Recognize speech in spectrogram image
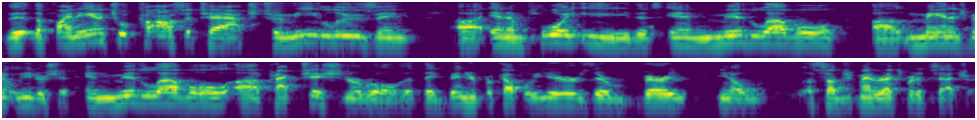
the, the financial costs attached to me losing uh, an employee that's in mid-level uh, management leadership in mid-level uh, practitioner role that they've been here for a couple of years they're very you know a subject matter expert etc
